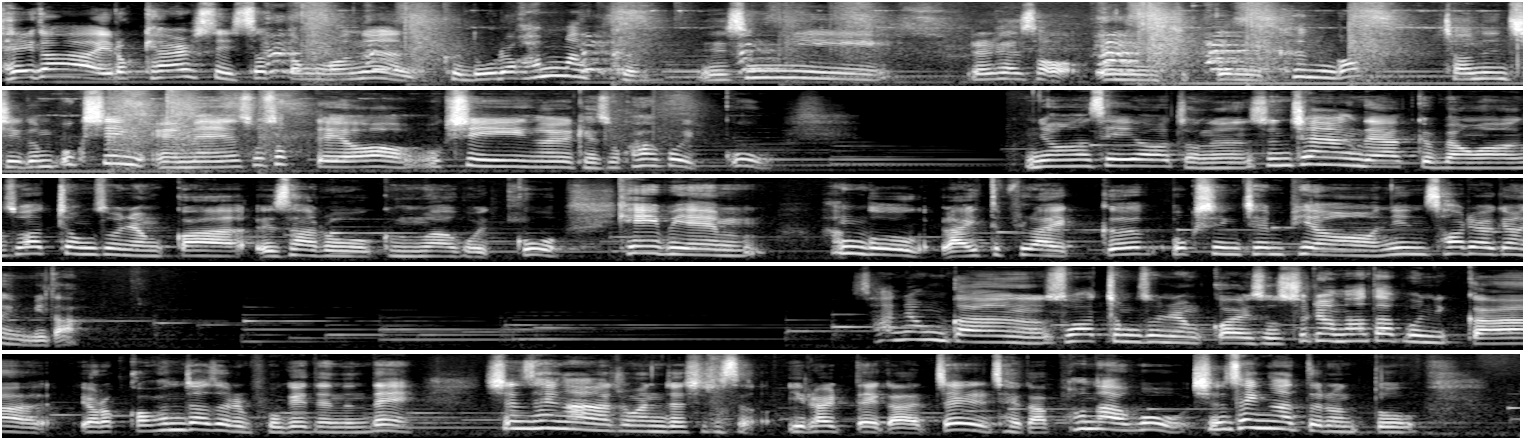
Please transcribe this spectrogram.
제가 이렇게 할 수 있었던 거는 그 노력한 만큼 이제 승리를 해서 오는 기쁨이 큰 것. 저는 지금 복싱 N에 소속되어 복싱을 계속 하고 있고 안녕하세요. 저는 순천향대학교 병원 소아청소년과 의사로 근무하고 있고 KBM 한국 라이트 플라이급 복싱 챔피언인 설여경입니다. 4년간 소아청소년과에서 수련하다 보니까 여러과 환자들을 보게 되는데 신생아 중환자실에서 일할 때가 제일 제가 편하고 신생아들은 또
